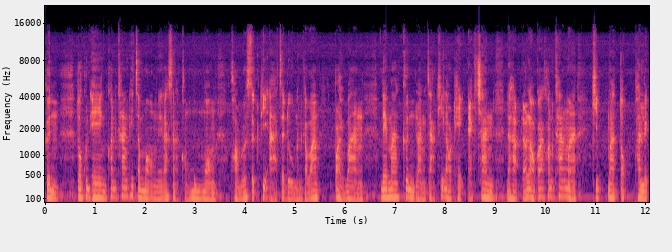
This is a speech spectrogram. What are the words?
ขึ้น ตัวคุณเองค่อนข้างที่จะมองในลักษณะของมุมมอง ความรู้สึกที่อาจจะดูเหมือนกับว่าปล่อยวางได้มากขึ้นหลังจากที่เรา take action นะครับแล้วเราก็ค่อนข้างมาคิดมาตกผลึก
